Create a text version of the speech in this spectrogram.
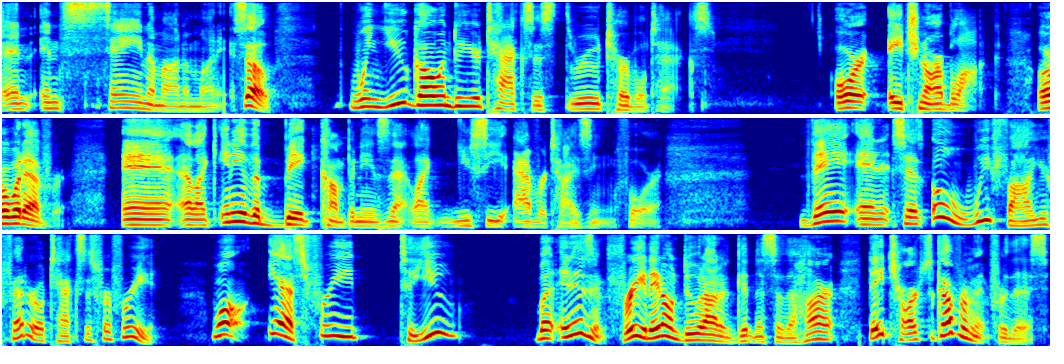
an insane amount of money. So when you go and do your taxes through TurboTax or H&R Block or whatever, and like any of the big companies that like you see advertising for, they and it says, "Oh, we file your federal taxes for free." Well, yeah, free to you, but it isn't free. They don't do it out of goodness of the heart. They charge the government for this.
